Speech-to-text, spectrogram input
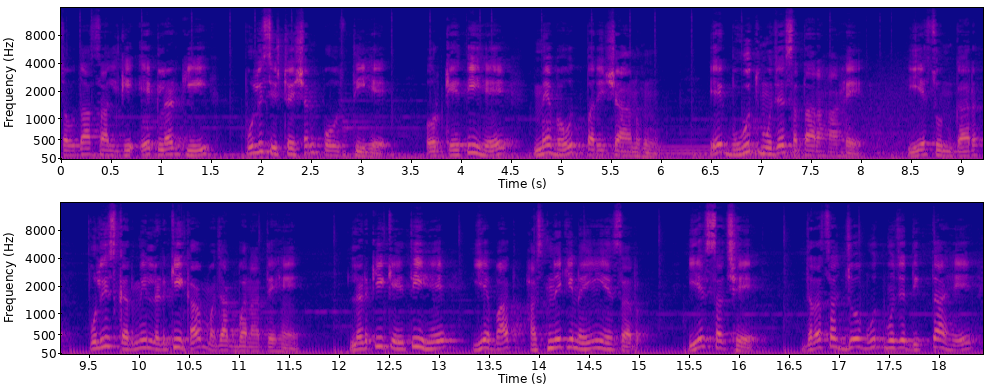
14 साल की एक लड़की पुलिस स्टेशन पहुँचती है और कहती है, मैं बहुत परेशान हूँ। एक भूत मुझे सता रहा है। ये सुनकर पुलिसकर्मी लड़की का मज़ाक बनाते हैं। लड़की कहती है, ये बात हंसने की नहीं है, सर। ये सच है। दरअसल जो भूत मुझे दिखता है,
